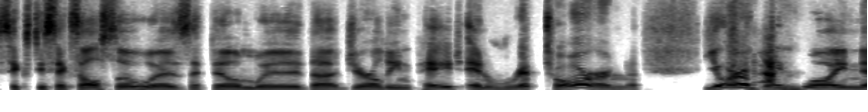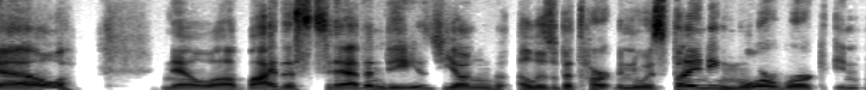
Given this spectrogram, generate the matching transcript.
66 also was a film with uh, Geraldine Page and Rip Torn. You're a big boy now. Now, uh, by the 70s, young Elizabeth Hartman was finding more work in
